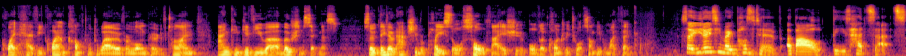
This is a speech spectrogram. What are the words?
quite heavy, quite uncomfortable to wear over a long period of time, and can give you uh, motion sickness. So they don't actually replace or solve that issue, although contrary to what some people might think. So you don't seem very positive about these headsets.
